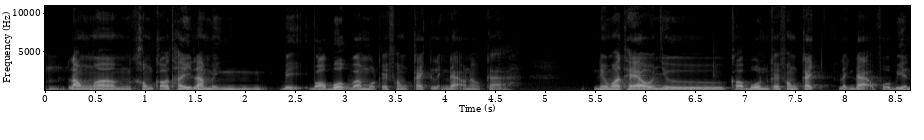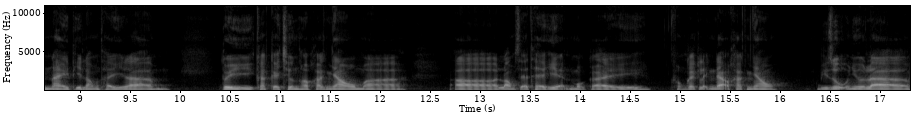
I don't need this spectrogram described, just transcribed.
Ừ. long um, không có thấy là mình bị bó buộc vào một cái phong cách lãnh đạo nào cả. Nếu mà theo như có bốn cái phong cách lãnh đạo phổ biến này thì long thấy là tùy các cái trường hợp khác nhau mà uh, long sẽ thể hiện một cái phong cách lãnh đạo khác nhau. Ví dụ như là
